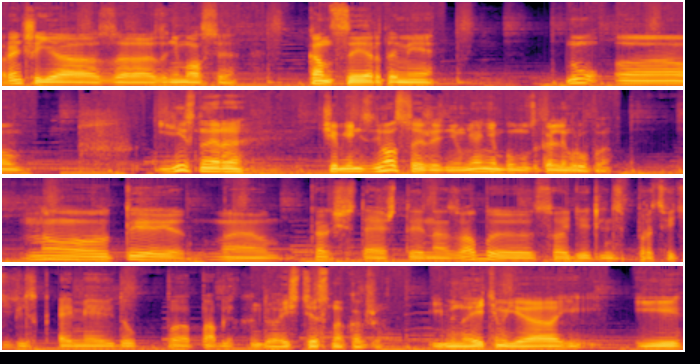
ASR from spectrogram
Раньше я за- занимался концертами. Ну, э, единственное, наверное, чем я не занимался в своей жизни, у меня не было музыкальной группы. Ну, ты, э, как считаешь, ты назвал бы свою деятельность просветительской, я имею в виду паблик? Да, естественно, как же. Именно этим я и, и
